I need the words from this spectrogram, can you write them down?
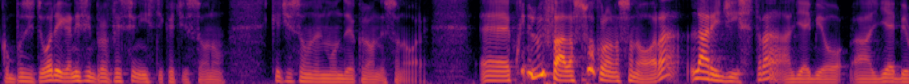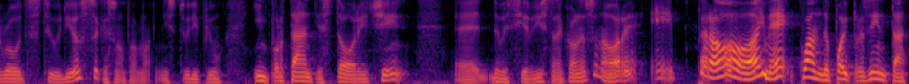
compositori, dei grandissimi professionisti che ci sono, che ci sono nel mondo delle colonne sonore. Eh, quindi lui fa la sua colonna sonora, la registra agli Abbey, agli Abbey Road Studios, che sono gli studi più importanti e storici eh, dove si registrano le colonne sonore, e però ahimè quando poi presenta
